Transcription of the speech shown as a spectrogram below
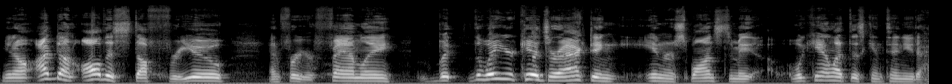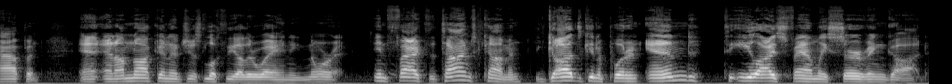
you know, I've done all this stuff for you and for your family, but the way your kids are acting in response to me, we can't let this continue to happen. And, and I'm not going to just look the other way and ignore it. In fact, the time's coming. God's going to put an end to Eli's family serving God.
